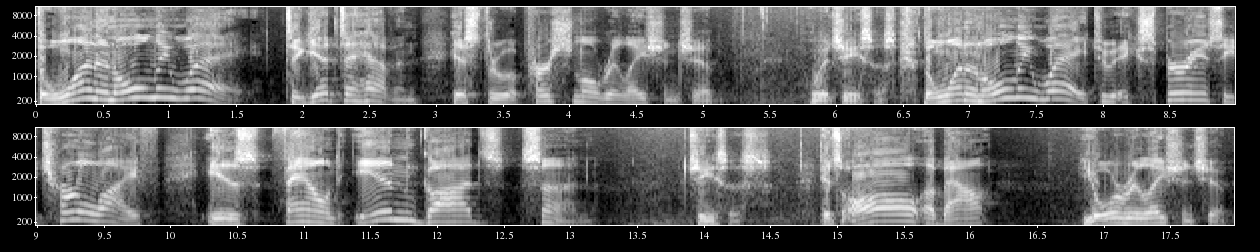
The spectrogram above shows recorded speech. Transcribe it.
The one and only way to get to heaven is through a personal relationship with Jesus. The one and only way to experience eternal life is found in God's Son, Jesus. It's all about your relationship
